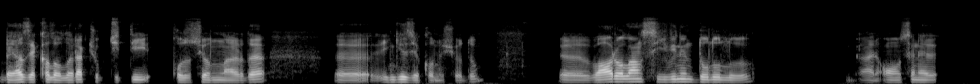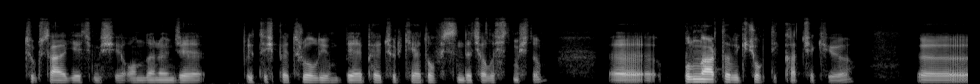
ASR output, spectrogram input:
beyaz yakalı olarak çok ciddi pozisyonlarda, eee, İngilizce konuşuyordum. Eee, var olan CV'nin doluluğu, yani 10 sene Turkcell geçmişi, ondan önce British Petroleum, BP Türkiye Head Office'inde çalışmıştım. Eee, bunlar tabii ki çok dikkat çekiyor. Eee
